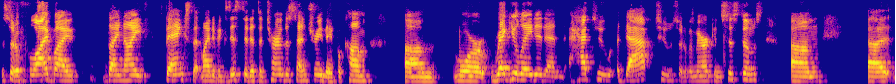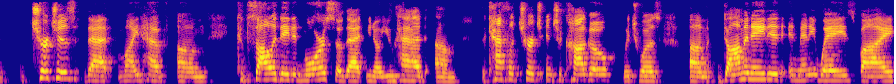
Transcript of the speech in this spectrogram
the sort of fly by by night banks that might have existed at the turn of the century. They've become um, more regulated and had to adapt to sort of American systems. Um, uh, churches that might have um, consolidated more so that you know you had um, the Catholic Church in Chicago, which was um, dominated in many ways by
